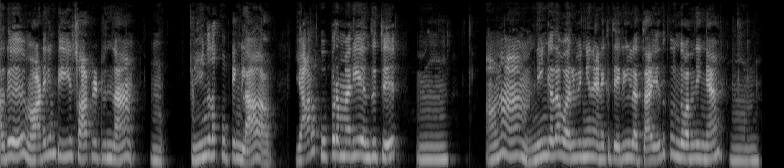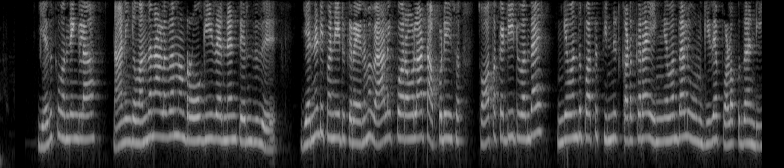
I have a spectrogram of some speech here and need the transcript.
அது வடையும் டீயும் சாப்பிட்டுட்டு இருந்தேன். நீங்க தான் கூப்பிட்டீங்களா? யாரோ கூப்பிட்ற மாதிரியே இருந்துச்சு. ஆனா நீங்க தான் வருவீங்கன்னு எனக்கு தெரியல தா எதுக்கு இங்க வந்தீங்க? எதுக்கு வந்தீங்களா? நான் இங்க வந்தனால என்னடி பண்ணிட்டு இருக்கிற என்ன வேலைக்கு போறவளாட்ட அப்படியே சோ- சோத்த கட்டிட்டு வந்தா? இங்க வந்து பார்த்து தின்னுட்டு கிடக்குற. இங்க வந்தாலும் உனக்கு இதே பொழப்பு தாண்டி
